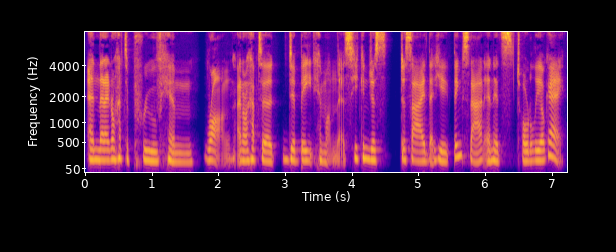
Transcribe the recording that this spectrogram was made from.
and that I don't have to prove him wrong. I don't have to debate him on this. He can just decide that he thinks that and it's totally okay.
